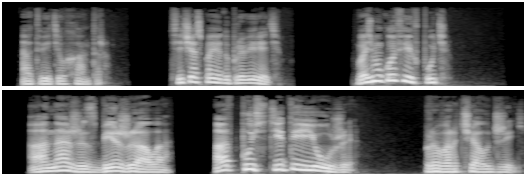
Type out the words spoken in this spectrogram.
— ответил Хантер. «Сейчас поеду проверять. Возьму кофе и в путь». «Она же сбежала! Отпусти ты ее уже!» — проворчал Джей,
